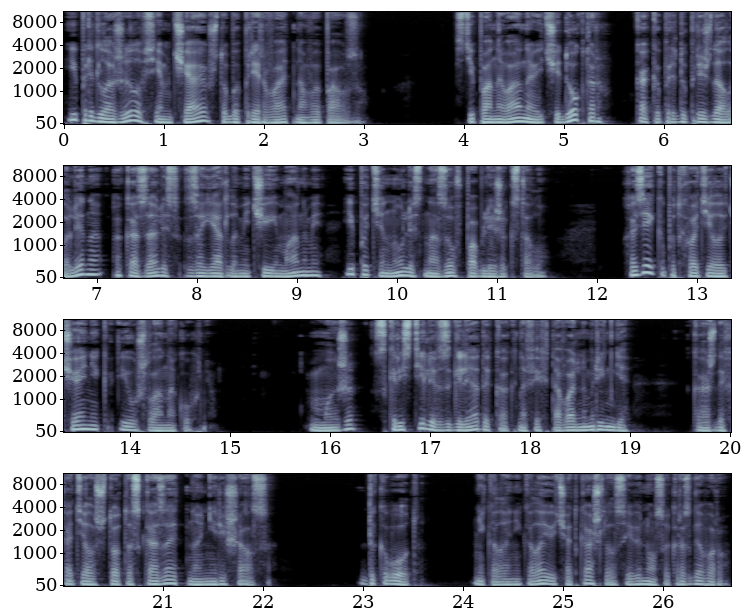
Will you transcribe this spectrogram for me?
и предложила всем чаю, чтобы прервать новую паузу. Степан Иванович и доктор, как и предупреждала Лена, оказались заядлыми чаеманами и потянулись на зов поближе к столу. Хозяйка подхватила чайник и ушла на кухню. Мы же скрестили взгляды, как на фехтовальном ринге. Каждый хотел что-то сказать, но не решался. Так вот, Николай Николаевич откашлялся и вернулся к разговору.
